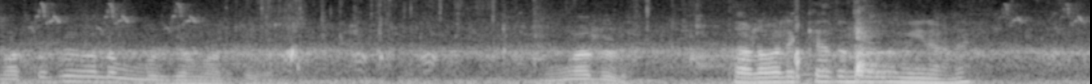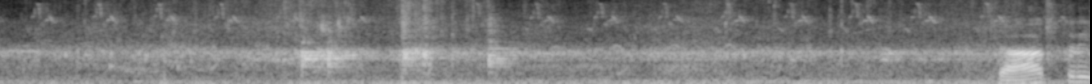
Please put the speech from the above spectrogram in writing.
മൊത്തത്തിൽ കൊണ്ട് മുറിക്കാൻ തടവലയ്ക്കകത്തുണ്ടായിരുന്ന മീനാണ്. രാത്രി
